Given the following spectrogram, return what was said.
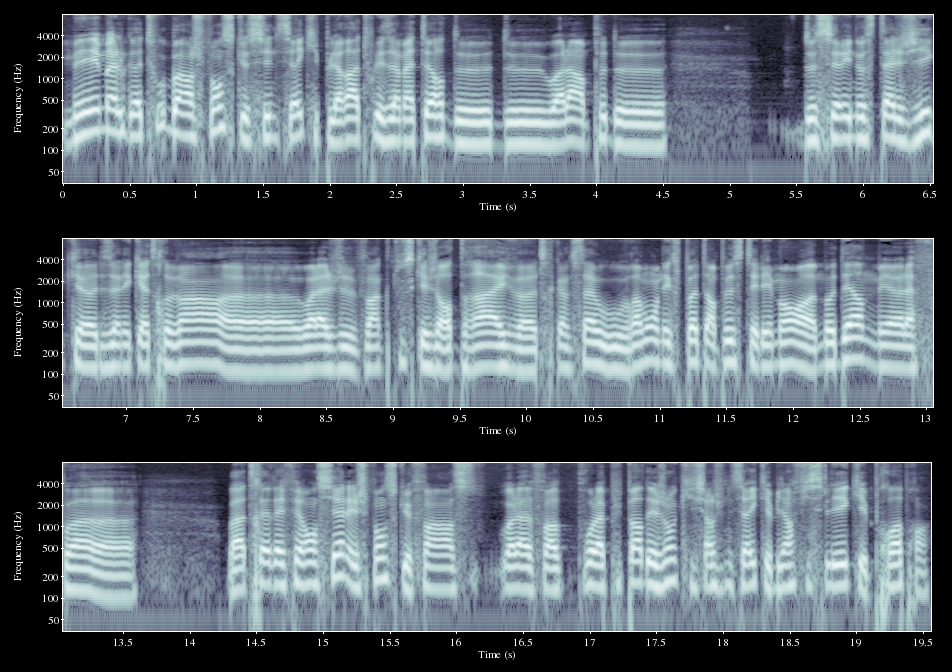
mais malgré tout ben je pense que c'est une série qui plaira à tous les amateurs de, de voilà un peu de de séries nostalgiques euh, des années 80 euh, voilà je, enfin, tout ce qui est genre drive euh, trucs comme ça où vraiment on exploite un peu cet élément euh, moderne mais à la fois bah, très référentiel et je pense que enfin voilà enfin pour la plupart des gens qui cherchent une série qui est bien ficelée qui est propre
